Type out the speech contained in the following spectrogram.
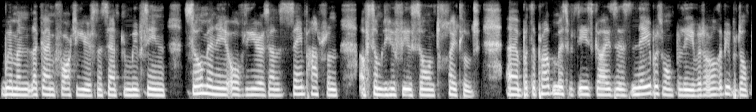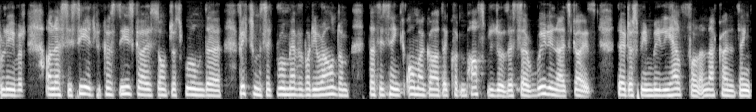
women. Like I'm 40 years in the centre, and we've seen so many over the years, and it's the same pattern of somebody who feels so entitled. Uh, but the problem is with these guys is neighbours won't believe it, and other people don't believe it unless they see it, because these guys don't just groom the victims; they groom everybody around them. That they think, oh my God, they couldn't possibly do this. They're really nice guys. They're just being really helpful and that kind of thing.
